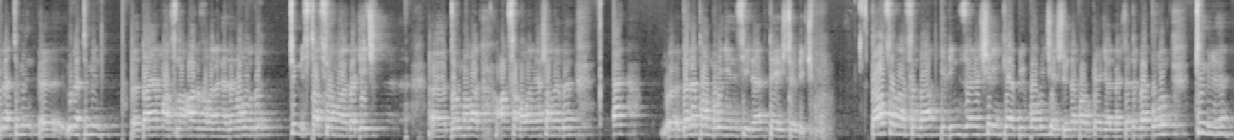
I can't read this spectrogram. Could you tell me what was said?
üretimin üretimin dayanmasına arızalara nədən olurdu. Tüm istasyonlarda geç durmalar, aksamalar yaşanırdı. Dönəm tamburu yenisi ilə dəyişdirdik. Daha sonrasında bildiğiniz üzere şirinkler bir bobin şeklinde fabrikaya gelmektedir ve bunun tümünü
